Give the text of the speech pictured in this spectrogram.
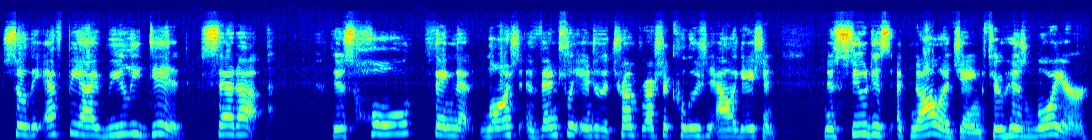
So the FBI really did set up this whole thing that launched eventually into the Trump Russia collusion allegation. Mifsud is acknowledging through his lawyer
